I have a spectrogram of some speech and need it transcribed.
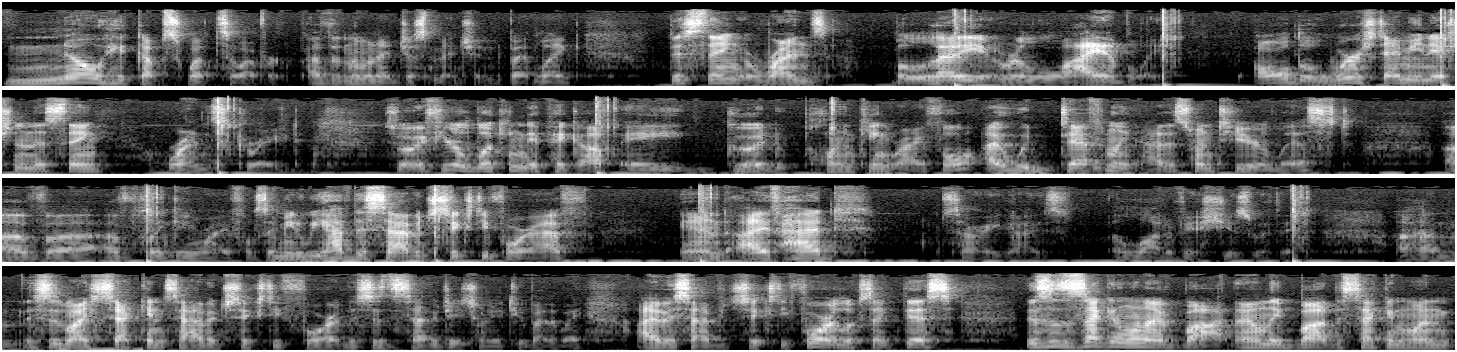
No hiccups whatsoever, other than the one I just mentioned. But like, this thing runs bloody reliably all the worst ammunition in this thing runs great. So if you're looking to pick up a good plinking rifle, I would definitely add this one to your list of, uh, of plinking rifles. I mean, we have the Savage 64F, and I've had, sorry guys, a lot of issues with it. Um, this is my second Savage 64. This is the Savage A22, by the way. I have a Savage 64. It looks like this. This is the second one I've bought. I only bought the second one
